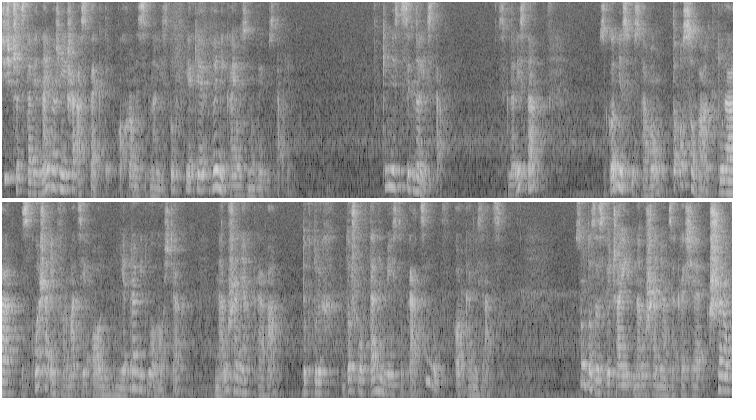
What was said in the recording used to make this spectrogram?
Dziś przedstawię najważniejsze aspekty ochrony sygnalistów, jakie wynikają z nowej ustawy. Kim jest sygnalista? Sygnalista, zgodnie z ustawą, to osoba, która zgłasza informacje o nieprawidłowościach, naruszeniach prawa, do których doszło w danym miejscu pracy lub w organizacji. Są to zazwyczaj naruszenia w zakresie szeroko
